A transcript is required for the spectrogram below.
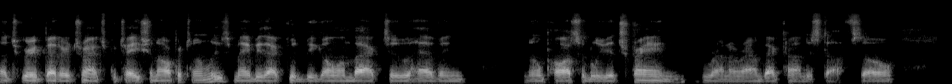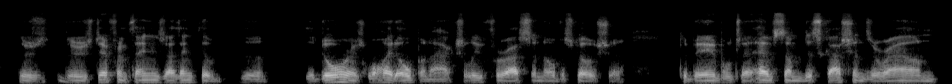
uh, to create better transportation opportunities. Maybe that could be going back to having you know, possibly a train run around that kind of stuff. So there's there's different things. I think the the the door is wide open actually for us in Nova Scotia to be able to have some discussions around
